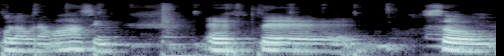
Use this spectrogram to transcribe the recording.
colaboramos así este so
